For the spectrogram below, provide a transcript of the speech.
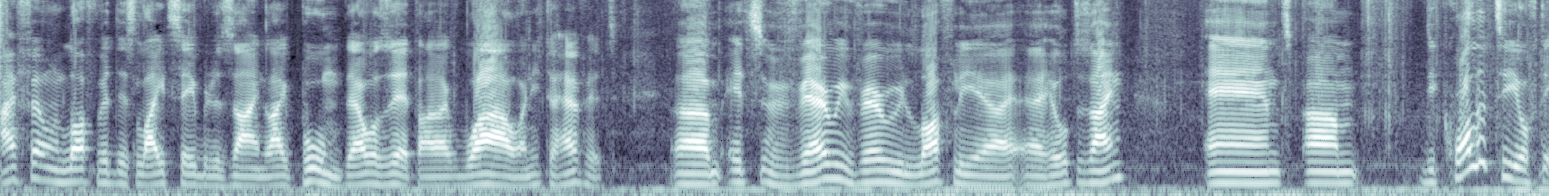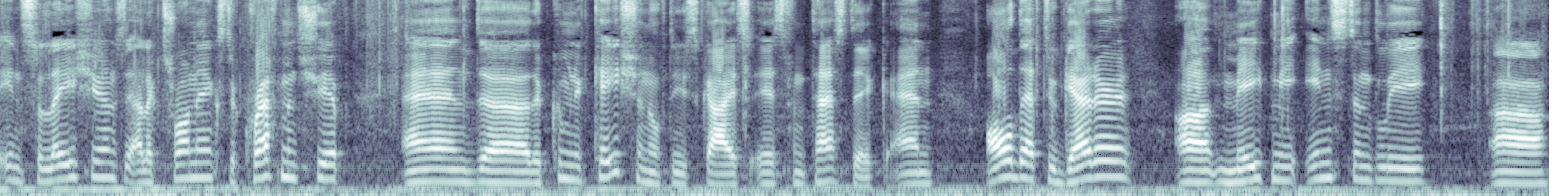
I fell in love with this lightsaber design. Like, boom, that was it. I like, wow, I need to have it. Um, it's a very, very lovely uh, uh, hilt design. And um, the quality of the installations, the electronics, the craftsmanship, and uh, the communication of these guys is fantastic. And all that together uh, made me instantly uh,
